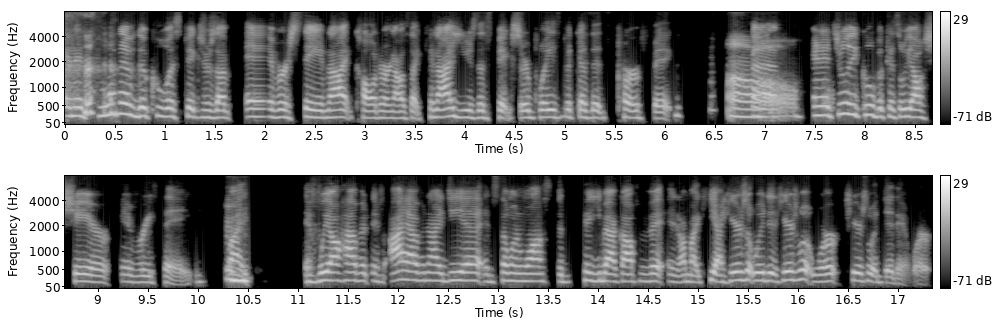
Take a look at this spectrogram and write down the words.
and it's one of the coolest pictures i've ever seen i like, called her and i was like can i use this picture please because it's perfect oh. and it's really cool because we all share everything. Mhm. Like if we all have it, if I have an idea and someone wants to piggyback off of it, and I'm like, yeah, here's what we did, here's what worked, here's what didn't work,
